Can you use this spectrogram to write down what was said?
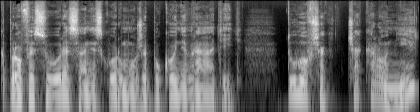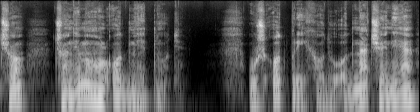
K profesúre sa neskôr môže pokojne vrátiť, tu ho však čakalo niečo, čo nemohol odmietnúť. Už od príchodu, od načenia,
